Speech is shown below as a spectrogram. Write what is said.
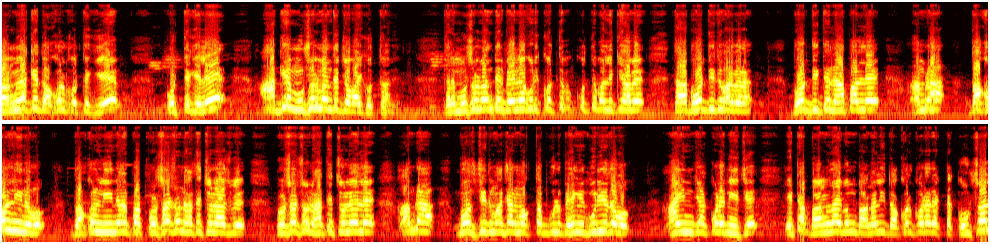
বাংলাকে দখল করতে গিয়ে, করতে গেলে আগে মুসলমানদের জবাই করতে হবে। তাহলে মুসলমানদের বেনাগরিক করতে করতে পারলে কি হবে? তারা ভোট দিতে পারবে না। ভোট দিতে না পারলে আমরা দখল নিয়ে নেব। দখল নিয়ে নেওয়ার পর প্রশাসন হাতে চলে আসবে। প্রশাসন হাতে চলে এলে আমরা মসজিদ, মাজার, মক্তবগুলো ভেঙে গুঁড়িয়ে দেবো। আইন যা করে নিয়েছে, এটা বাংলা এবং বাঙালি দখল করার একটা কৌশল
